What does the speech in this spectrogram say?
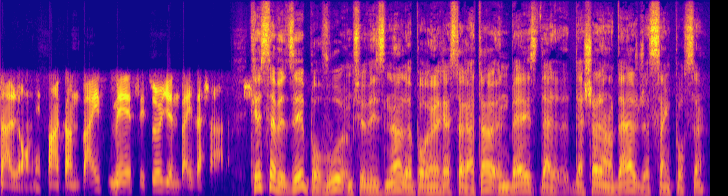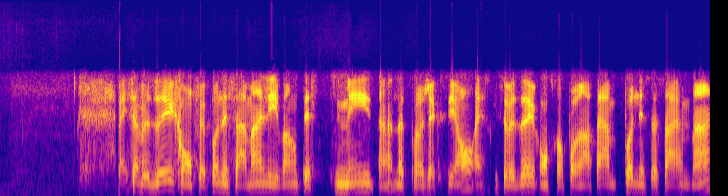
là. On n'est pas encore une baisse, mais c'est sûr, il y a une baisse d'achat. Qu'est-ce que ça veut dire pour vous, M. Vézina, là, pour un restaurateur, une baisse d'a- d'achalandage de 5% Ben, ça veut dire qu'on ne fait pas nécessairement les ventes estimées dans notre projection. Est-ce que ça veut dire qu'on ne sera pas rentable? Pas nécessairement.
